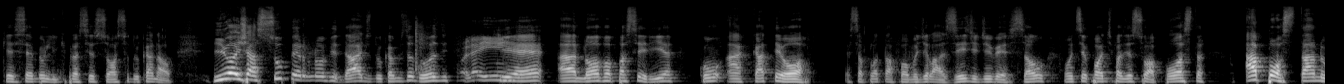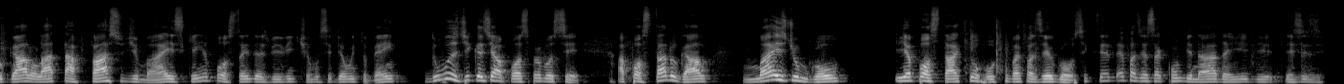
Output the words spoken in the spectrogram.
que recebe um link para ser sócio do canal. E hoje a super novidade do Camisa 12 Olha aí. que hein? é a nova parceria com a KTO, essa plataforma de lazer, de diversão, onde você pode fazer sua aposta Apostar no Galo lá tá fácil demais. Quem apostou em 2021 se deu muito bem. Duas dicas de aposta para você: apostar no Galo, mais de um gol e apostar que o Hulk vai fazer gol. Se quiser até fazer essa combinada aí de, desses,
